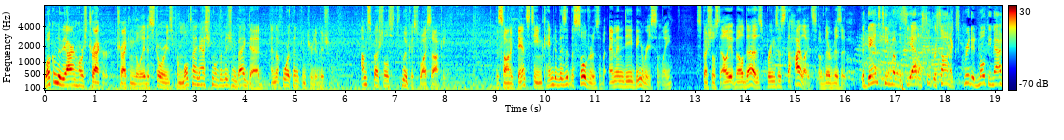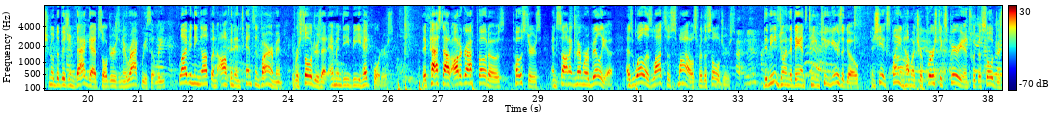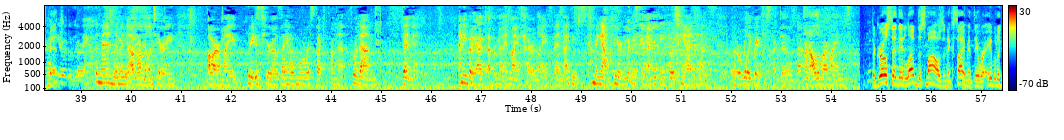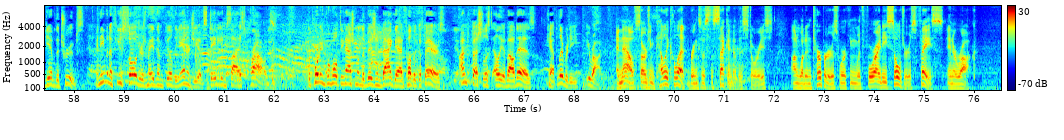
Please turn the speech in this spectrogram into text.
Welcome to the Iron Horse Tracker, tracking the latest stories from Multinational Division Baghdad and the 4th Infantry Division. I'm Specialist Lucas Wysocki. The Sonic Dance team came to visit the soldiers of MNDB recently. Specialist Elliot Valdez brings us the highlights of their visit. The dance team of the Seattle Supersonics greeted multinational division Baghdad soldiers in Iraq recently, livening up an often intense environment for soldiers at MNDB headquarters. They passed out autographed photos, posters, and Sonic memorabilia, as well as lots of smiles for the soldiers. Denis joined the dance team two years ago, and she explained how much her first experience with the soldiers meant. The men and women of our military are my greatest heroes. I have more respect from for them than anybody I've ever met in my entire life. And I think just coming out here and witnessing everything firsthand has put a really great perspective on all of our minds. The girls said they loved the smiles and excitement they were able to give the troops, and even a few soldiers made them feel the energy of stadium sized crowds. Reporting for Multinational Division Baghdad Public Affairs, I'm Specialist Elliot Valdez, Camp Liberty, Iraq. And now, Sergeant Kelly Collett brings us the second of his stories on what interpreters working with 4ID soldiers face in Iraq.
